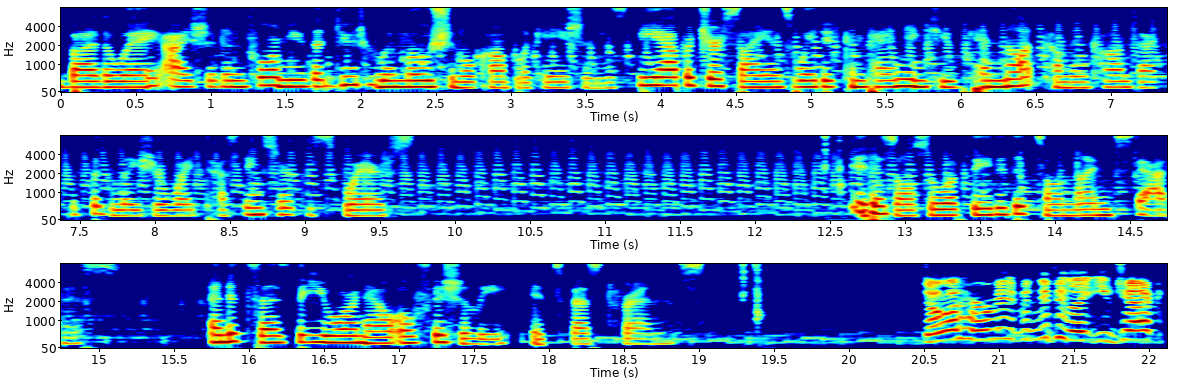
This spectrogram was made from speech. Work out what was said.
By the way, I should inform you that due to emotional complications, the Aperture Science weighted companion cube cannot come in contact with the Glacier White testing surface squares. It has also updated its online status, and it says that you are now officially its best friends. Don't let her manipulate you, Jack.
